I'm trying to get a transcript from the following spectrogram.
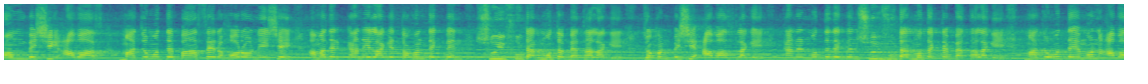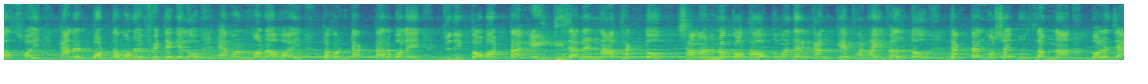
কম বেশি আওয়াজ, মাঝে মধ্যে বাঁশের হরণ এসে আমাদের কানে লাগে, তখন দেখবেন সুই ফুটার মতো ব্যথা লাগে। যখন বেশি আওয়াজ লাগে, কানের মধ্যে দেখবেন সুই ফুটার মতো একটা ব্যথা লাগে। মাঝে মধ্যে এমন আওয়াজ হয়, কানের পর্দা মনে ফেটে গেল, এমন মনে হয়, তখন ডাক্তার বলে, যদি কভারটা এই ডিজাইনের না থাকতো, সামান্য কথাও তোমাদের কানকে ফাটাই ফেলতো। ডাক্তার মশাই, বুঝলাম না। বলে যে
